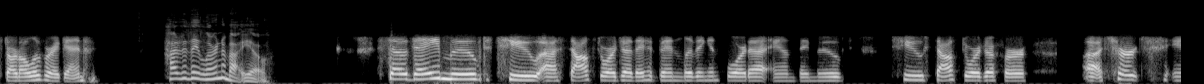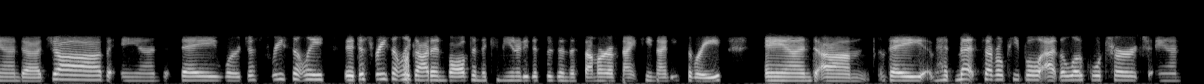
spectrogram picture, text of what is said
start all over again. How did they learn about you so they moved to uh, South Georgia. They had been living in Florida and they moved to South Georgia for a church and a job. And they were just recently, they just recently got involved in the community. This was in the summer of 1993. And um, they had met several people at the local church. And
